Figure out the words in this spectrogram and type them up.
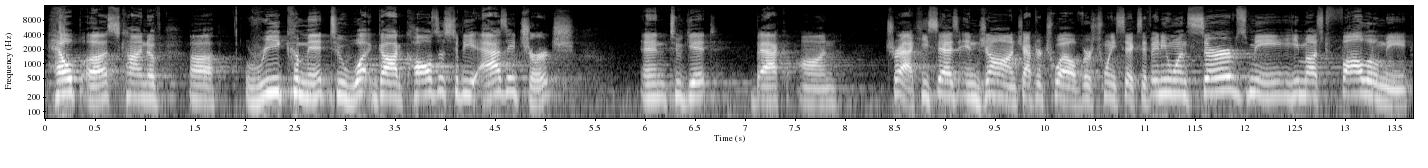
help us kind of uh, recommit to what God calls us to be as a church and to get back on track. He says in John chapter 12, verse 26, If anyone serves me, he must follow me,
